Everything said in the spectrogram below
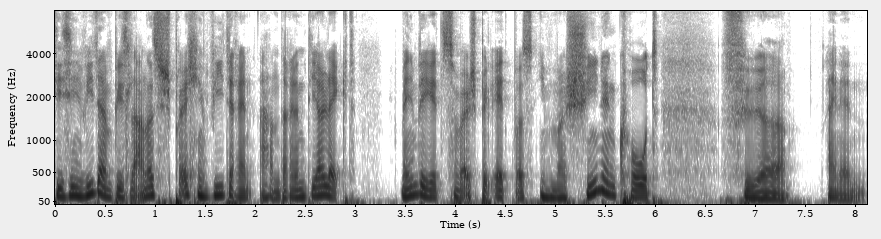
Die sind wieder ein bisschen anders, sprechen wieder einen anderen Dialekt. Wenn wir jetzt zum Beispiel etwas im Maschinencode für einen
